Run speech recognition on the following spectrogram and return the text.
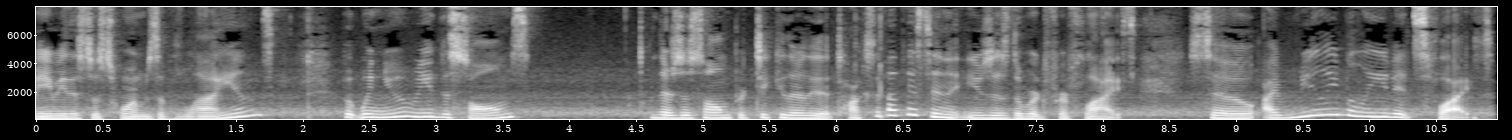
maybe this was swarms of lions, but when you read the Psalms, there's a psalm particularly that talks about this, and it uses the word for flies. So I really believe it's flies.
